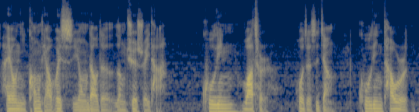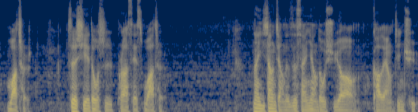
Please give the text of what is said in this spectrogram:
还有你空调会使用到的冷却水塔，cooling water，或者是讲 cooling tower water，这些都是 process water。那以上讲的这三样都需要考量进去。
